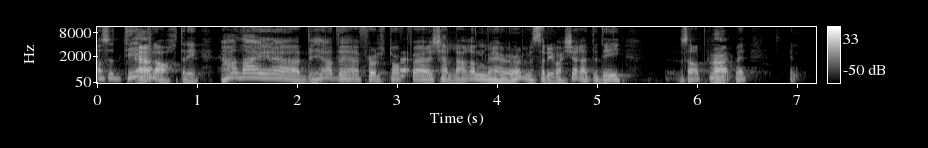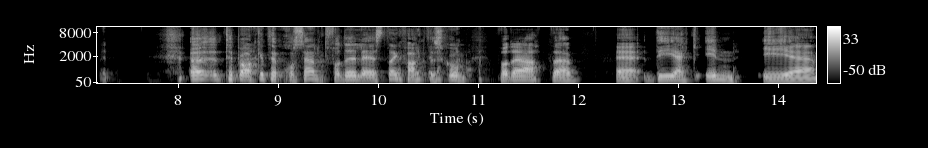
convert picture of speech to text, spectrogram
Altså, det Ja. klarte de. Ja, nei, eh, de hadde fulgt opp eh, kjelleren med øl, så de var ikke redde, de. Sant? Men, men, men Uh, tilbake til prosent, for det leste jeg faktisk om. For det at uh, de gikk inn i eh,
